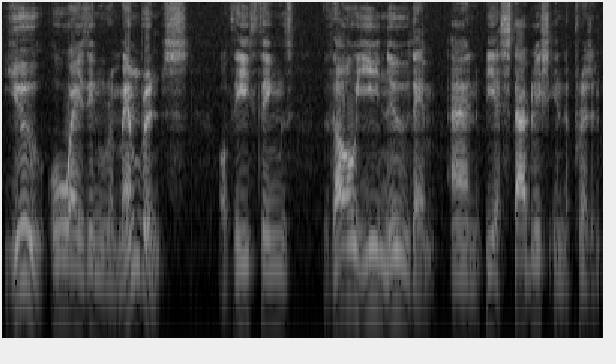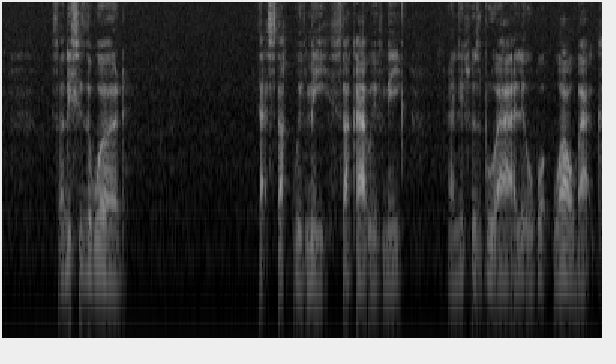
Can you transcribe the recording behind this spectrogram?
you always in remembrance of these things, though ye knew them, and be established in the present. So this is the word that stuck with me, stuck out with me, and this was brought out a little while back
